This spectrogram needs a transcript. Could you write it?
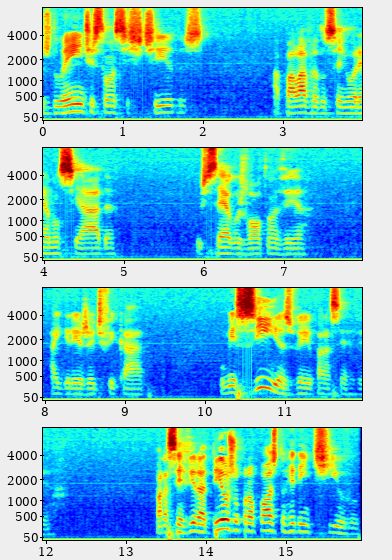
os doentes são assistidos, a palavra do Senhor é anunciada, os cegos voltam a ver, a igreja edificada. O Messias veio para servir para servir a Deus no propósito redentivo,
